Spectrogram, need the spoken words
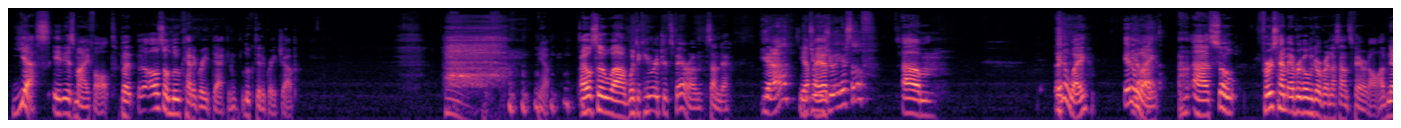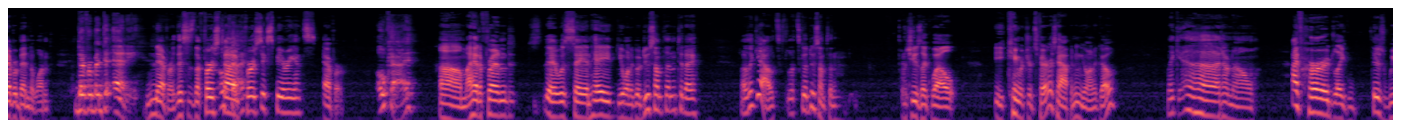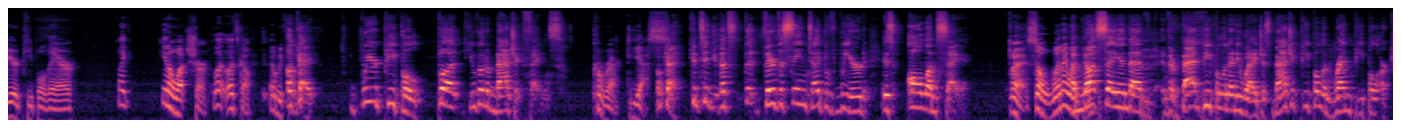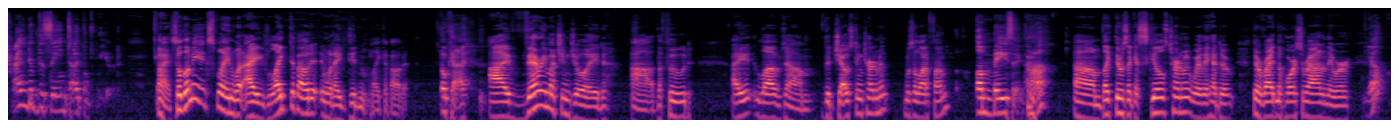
yes, it is my fault. But also, Luke had a great deck, and Luke did a great job. yeah. I also uh, went to King Richard's Faire on Sunday. Yeah? Yep, Did you I had- enjoy yourself? Um, in a way. In a Yeah. way. Uh, so, first time ever going to a Renaissance Fair at all. I've never been to one. Never been to any. Never. This is the first time, Okay. first experience ever. Okay. Um, I had a friend that was saying, "Hey, do you want to go do something today?" I was like, "Yeah, let's let's go do something." And she was like, "Well, King Richard's Faire is happening. You want to go?" Like, uh, I don't know. I've heard like there's weird people there. Like, you know what? Sure, Let, let's go. It'll be fun. Okay. Weird people, but you go to magic things. Correct. Yes. Okay, continue. That's th- they're the same type of weird. Is all I'm saying. All right. So when I went, I'm there- not saying that they're bad people in any way. Just magic people and Ren people are kind of the same type of weird. All right. So let me explain what I liked about it and what I didn't like about it. Okay. I very much enjoyed uh, the food. I loved um, the jousting tournament was a lot of fun. Amazing, huh? Um, like there was like a skills tournament where they had to they were riding the horse around and they were Yep.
